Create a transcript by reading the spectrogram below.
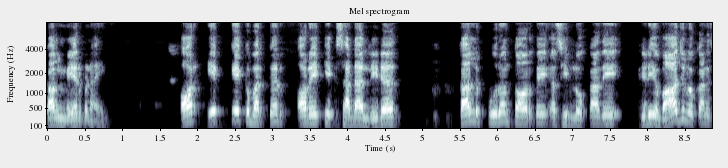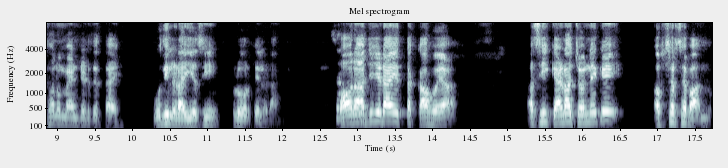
ਕੱਲ ਮੇਅਰ ਬਣਾਏਗੀ। ਔਰ ਇੱਕ ਇੱਕ ਵਰਕਰ ਔਰ ਇੱਕ ਇੱਕ ਸਾਡਾ ਲੀਡਰ ਕੱਲ ਪੂਰਨ ਤੌਰ ਤੇ ਅਸੀਂ ਲੋਕਾਂ ਦੇ ਜਿਹੜੀ ਆਵਾਜ਼ ਲੋਕਾਂ ਨੇ ਸਾਨੂੰ ਮੈਂਡੇਟ ਦਿੱਤਾ ਹੈ ਉਹਦੀ ਲੜਾਈ ਅਸੀਂ ਫਲੋਰ ਤੇ ਲੜਾਂਗੇ। ਔਰ ਅੱਜ ਜਿਹੜਾ ਇਹ ਧੱਕਾ ਹੋਇਆ ਅਸੀਂ ਕਹਿਣਾ ਚਾਹੁੰਦੇ ਕਿ ਅਫਸਰ ਸਾਹਿਬਾਨ ਨੂੰ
